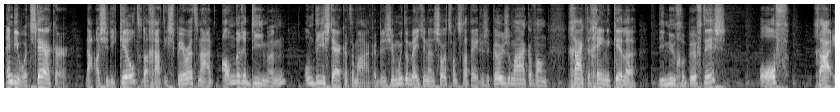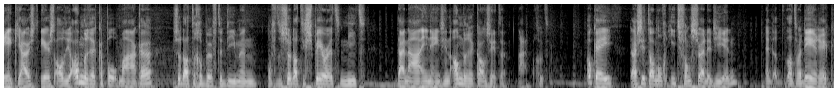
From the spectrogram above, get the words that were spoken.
En die wordt sterker. Nou, als je die killt, dan gaat die spirit naar een andere demon om die sterker te maken. Dus je moet een beetje een soort van strategische keuze maken van... Ga ik degene killen die nu gebufft is? Of ga ik juist eerst al die andere kapot maken zodat de gebufte demon, of zodat die spirit niet daarna ineens in andere kan zitten. Nou goed. Oké, daar zit dan nog iets van strategy in. En dat, dat waardeer ik.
